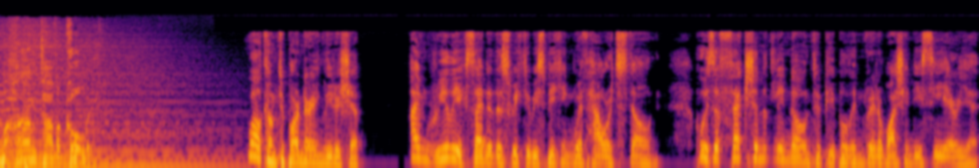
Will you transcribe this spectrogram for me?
Mahan Tavakoli. Welcome to Partnering Leadership. I'm really excited this week to be speaking with Howard Stone, who is affectionately known to people in Greater Washington, D.C. area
